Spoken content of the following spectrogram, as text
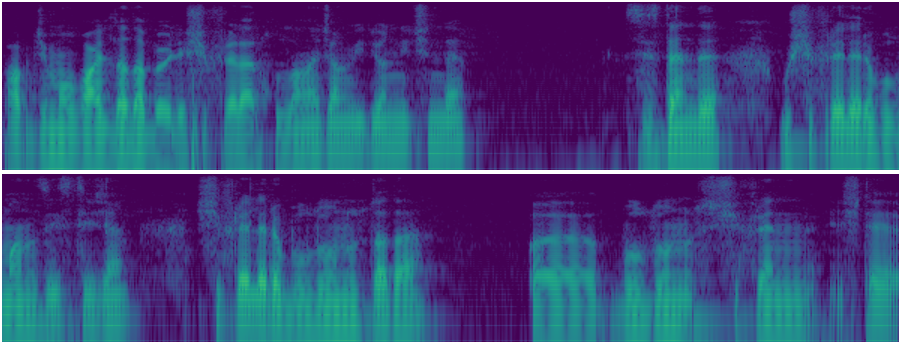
PUBG Mobile'da da böyle şifreler kullanacağım videonun içinde. Sizden de bu şifreleri bulmanızı isteyeceğim. Şifreleri bulduğunuzda da e, bulduğunuz şifrenin işte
